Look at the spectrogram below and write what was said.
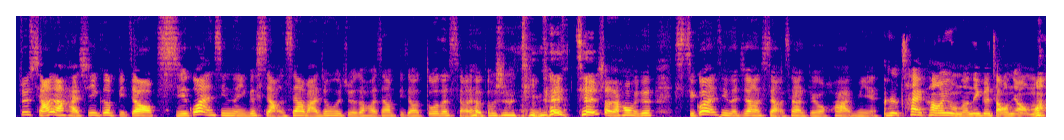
就小鸟还是一个比较习惯性的一个想象吧，就会觉得好像比较多的小鸟都是停在肩上，然后我就习惯性的这样想象这个画面。是蔡康永的那个小鸟吗？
